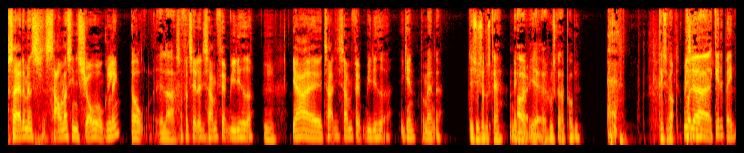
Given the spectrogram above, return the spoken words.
så er det, man savner sin sjove onkel, ikke? Jo, eller... Så fortæller de samme fem vidigheder. Mm, Jeg øh, tager de samme fem vidigheder igen på mandag. det synes jeg, du skal. Det gør og jeg. jeg husker dig på dem. Det er så vildt. vi Prøv lige at gætte et band.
